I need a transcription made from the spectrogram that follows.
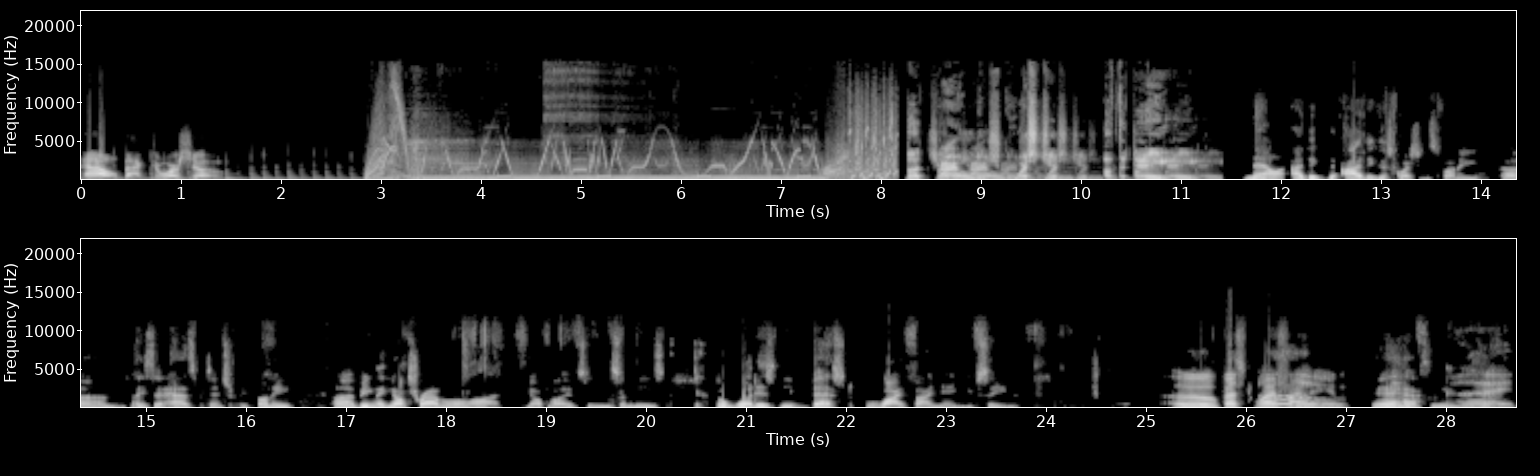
Now back to our show. The childish question of the day. Now, I think I think this question's funny. Um, at least it has potential to be funny. Uh, being that y'all travel a lot, y'all probably have seen some of these. But what is the best Wi-Fi name you've seen? Oh, best Wi-Fi Oh. name. Yeah, see? Good.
